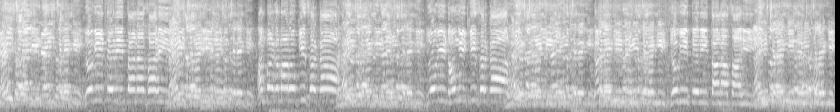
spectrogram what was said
नहीं चलेगी नहीं चलेगी। योगी तेरी तानाशाही। नहीं चलेगी नहीं चलेगी। अनपढ़ गमारों की सरकार। नहीं चलेगी नहीं चलेगी। योगी ढोंगी की सरकार। नहीं चलेगी नहीं चलेगी। चलेगी। नहीं चलेगी। योगी तेरी तानाशाही। नहीं चलेगी नहीं चलेगी।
